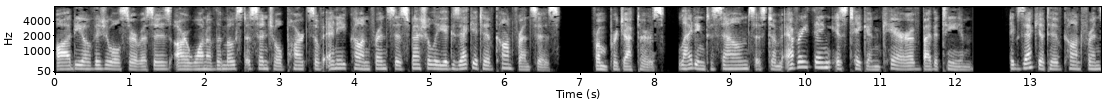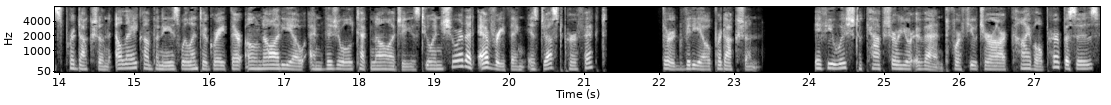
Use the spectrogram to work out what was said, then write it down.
Audiovisual services are one of the most essential parts of any conference, especially executive conferences. From projectors, lighting to sound system, everything is taken care of by the team. Executive Conference Production LA companies will integrate their own audio and visual technologies to ensure that everything is just perfect. Third, video production. If you wish to capture your event for future archival purposes,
